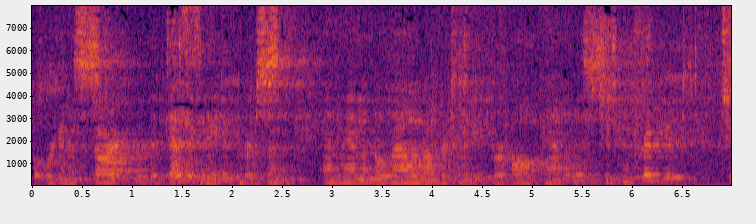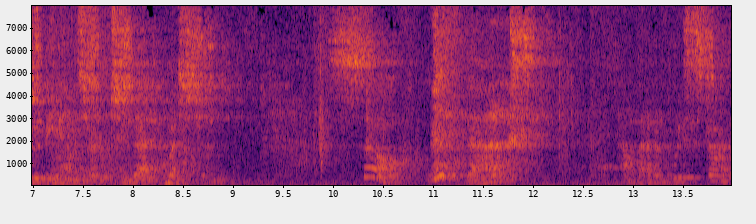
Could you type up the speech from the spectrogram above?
but we're going to start with a designated person and then allow an opportunity for all panelists to contribute to the answer to that question. So, with that, how about if we start?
